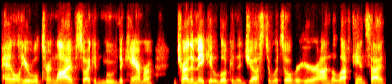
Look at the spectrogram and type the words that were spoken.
panel here will turn live so I can move the camera and try to make it look and adjust to what's over here on the left-hand side.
